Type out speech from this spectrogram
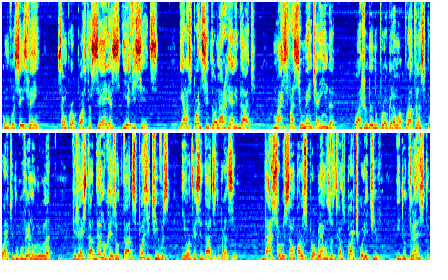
Como vocês veem, são propostas sérias e eficientes. E elas podem se tornar realidade mais facilmente ainda com a ajuda do programa Pro Transporte do governo Lula, que já está dando resultados positivos em outras cidades do Brasil. Dar solução para os problemas do transporte coletivo e do trânsito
